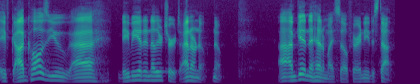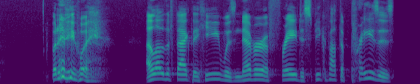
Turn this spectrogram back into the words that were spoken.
if God calls you, uh, maybe at another church. I don't know. No. I'm getting ahead of myself here. I need to stop. But anyway, I love the fact that he was never afraid to speak about the praises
